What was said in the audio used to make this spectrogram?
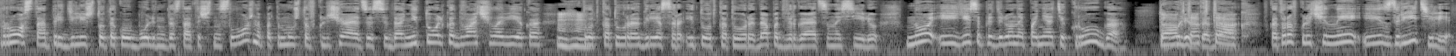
просто определить, что такое буллинг, достаточно сложно, потому что включается сюда не только два человека, угу. тот, который агрессор, и тот, который да, подвергается насилию, но и есть определенное понятие круга так, буллинга, так, да, так. в который включены и зрители.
